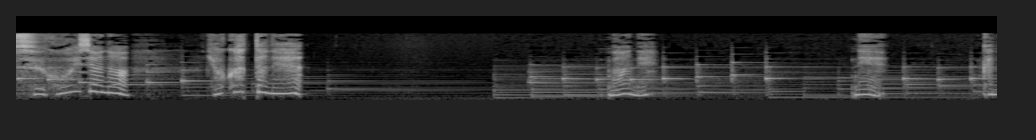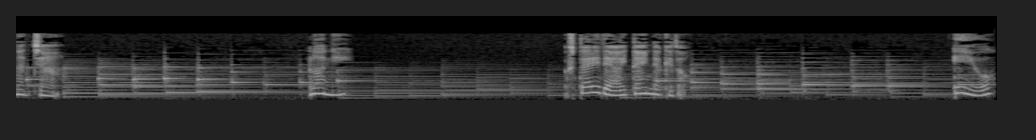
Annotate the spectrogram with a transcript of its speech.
すごいじゃない。よかったね。まあね。ねえ、かなちゃん。何？二人で会いたいんだけど。いいよ。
